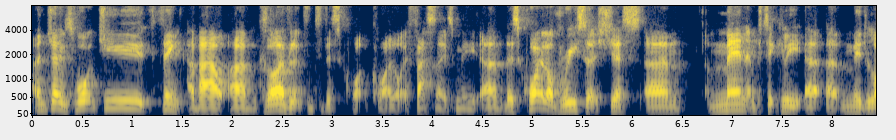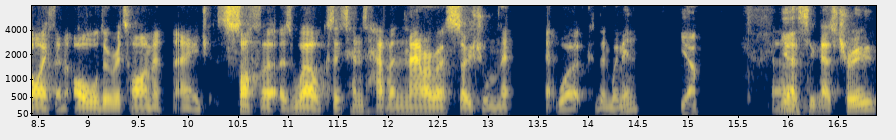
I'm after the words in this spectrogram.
And James, what do you think about? Um because um, I've looked into this quite quite a lot. It fascinates me. Um, there's quite a lot of research. Yes, um, men, and particularly at, at midlife and older retirement age, suffer as well because they tend to have a narrower social network than women. Yeah. Um, Yes. I think that's true.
